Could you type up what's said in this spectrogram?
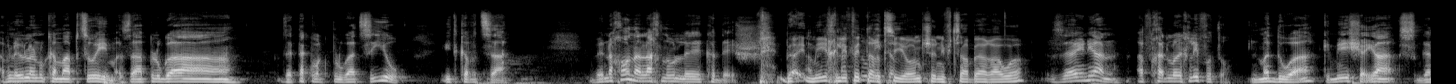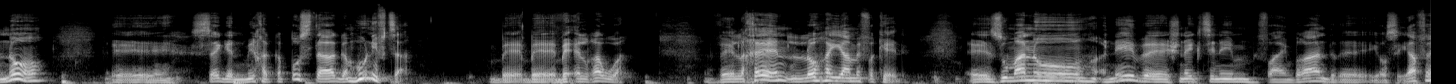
אבל היו לנו כמה פצועים, אז הפלוגה, זו הייתה כבר פלוגת סיור, התכווצה. ונכון, הלכנו לקדש. מי החליף את ארציון שנפצע בעראווה? זה העניין, אף אחד לא החליף אותו. מדוע? כי מי שהיה סגנו, אה, סגן מיכה קפוסטה, גם הוא נפצע באל-ראווה. ולכן לא היה מפקד. אה, זומנו אני ושני קצינים, אפרים ברנד ויוסי יפה,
